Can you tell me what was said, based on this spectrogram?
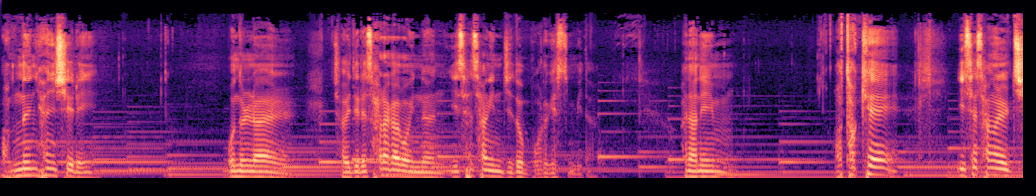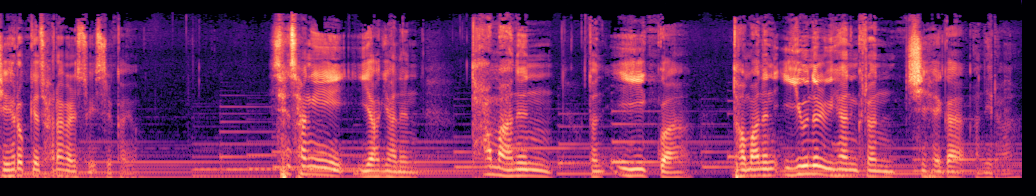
없는 현실이 오늘날 저희들이 살아가고 있는 이 세상인지도 모르겠습니다. 하나님, 어떻게 이 세상을 지혜롭게 살아갈 수 있을까요? 세상이 이야기하는 더 많은 어떤 이익과 더 많은 이윤을 위한 그런 지혜가 아니라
